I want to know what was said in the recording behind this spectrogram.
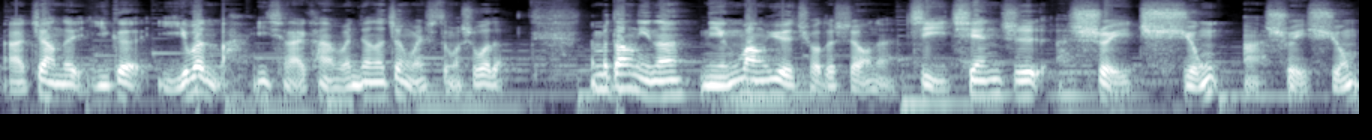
啊这样的一个疑问吧，一起来看文章的正文是怎么说的。那么当你呢凝望月球的时候呢，几千只水熊啊水熊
